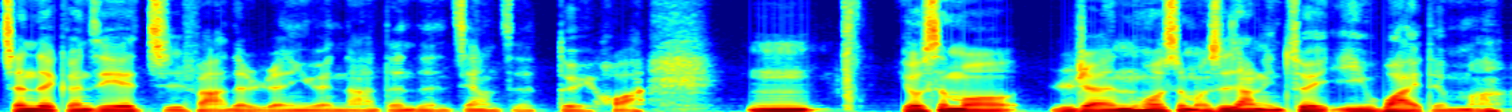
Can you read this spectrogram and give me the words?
真的跟这些执法的人员啊等等这样子的对话，嗯，有什么人或什么是让你最意外的吗？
